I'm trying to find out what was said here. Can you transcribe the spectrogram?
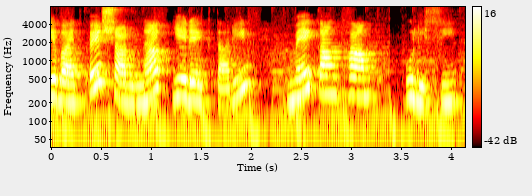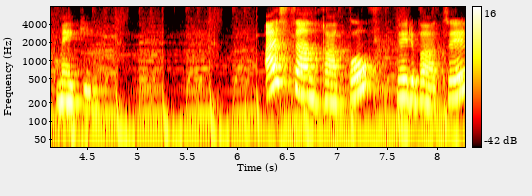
եւ այդպես շարունակ 3 տարին մեկ անգամ հուլիսի 1-ին։ Այս ցանկակով վերված է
